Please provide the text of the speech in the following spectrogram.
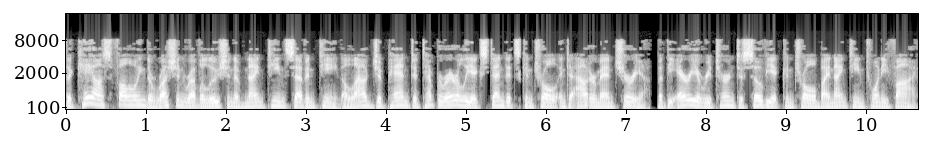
The chaos following the Russian Revolution of 1917 allowed Japan to temporarily extend its control into Outer Manchuria, but the area returned to Soviet control by 1925.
